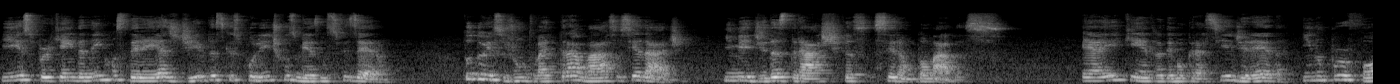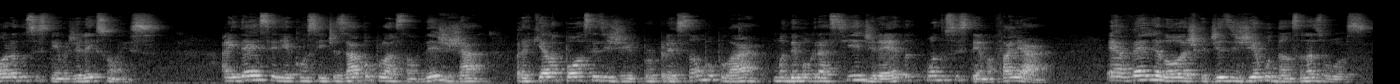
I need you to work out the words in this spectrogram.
e isso porque ainda nem considerei as dívidas que os políticos mesmos fizeram. Tudo isso junto vai travar a sociedade, e medidas drásticas serão tomadas. É aí que entra a democracia direta indo por fora do sistema de eleições. A ideia seria conscientizar a população desde já para que ela possa exigir por pressão popular uma democracia direta quando o sistema falhar. É a velha lógica de exigir a mudança nas ruas.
